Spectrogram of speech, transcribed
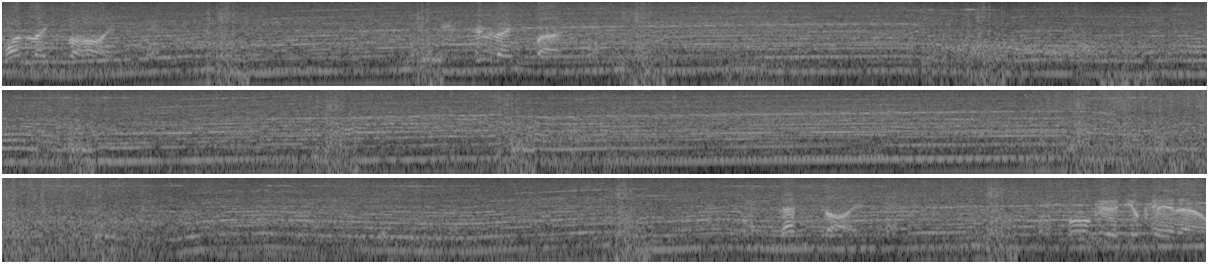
One length behind. Two lengths back. Left side. All good, you're clear now.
